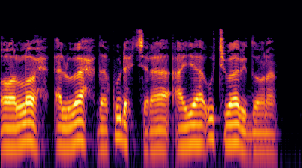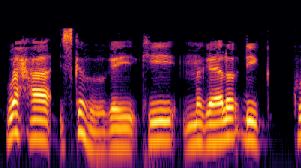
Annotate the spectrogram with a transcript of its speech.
oo loox alwaaxda ku dhex jira ayaa u jawaabi doona waxaa iska hoogay kii magaalo dhiig ku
